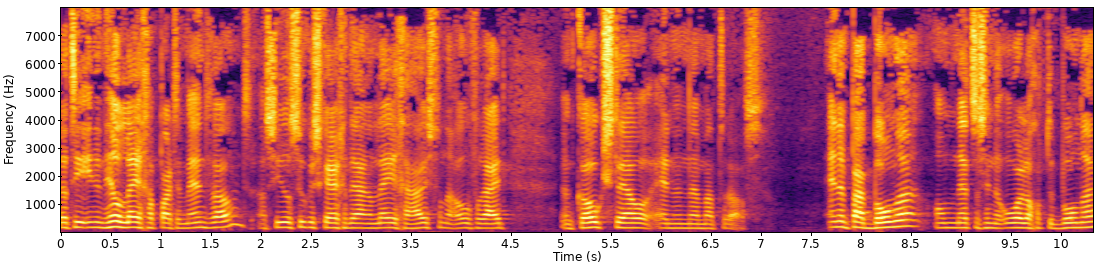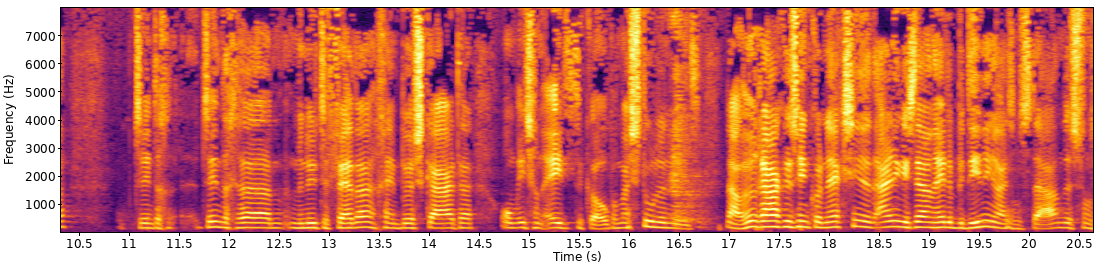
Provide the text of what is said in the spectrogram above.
dat hij in een heel leeg appartement woont. Asielzoekers kregen daar een lege huis van de overheid, een kookstel en een uh, matras. En een paar bonnen, om net als in de oorlog op de bonnen, 20, 20 uh, minuten verder, geen buskaarten, om iets van eten te kopen, maar stoelen niet. Nou, hun raken dus in connectie en uiteindelijk is daar een hele bediening uit ontstaan. Dus van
